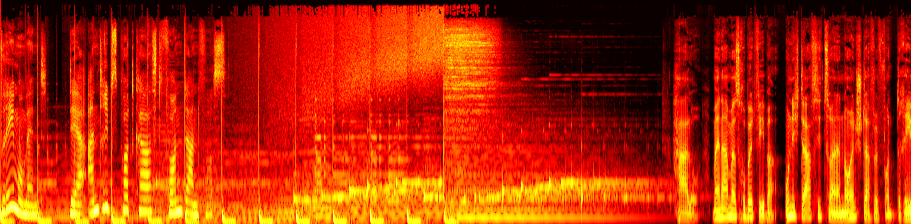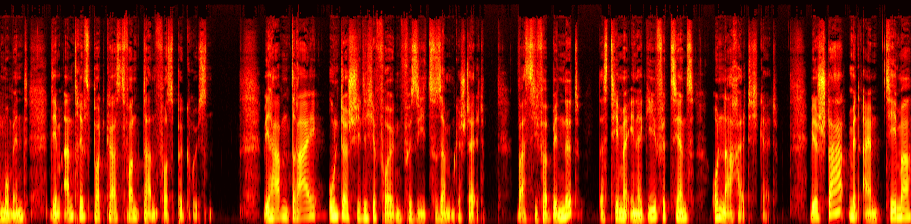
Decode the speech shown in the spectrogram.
Drehmoment, der Antriebspodcast von Danfoss. Hallo, mein Name ist Robert Weber und ich darf Sie zu einer neuen Staffel von Drehmoment, dem Antriebspodcast von Danfoss, begrüßen. Wir haben drei unterschiedliche Folgen für Sie zusammengestellt. Was sie verbindet, das Thema Energieeffizienz und Nachhaltigkeit. Wir starten mit einem Thema,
